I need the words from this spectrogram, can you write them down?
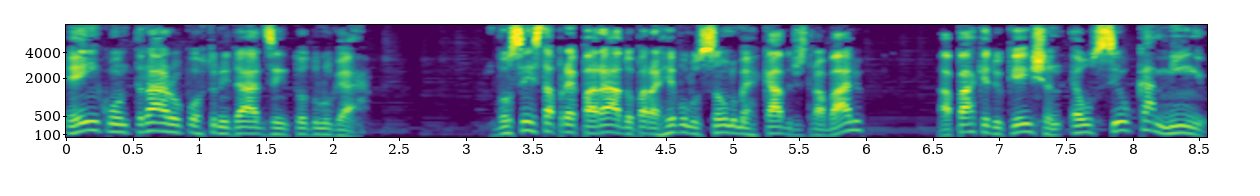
é encontrar oportunidades em todo lugar. Você está preparado para a revolução no mercado de trabalho? A Park Education é o seu caminho,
